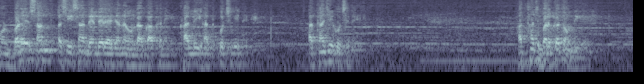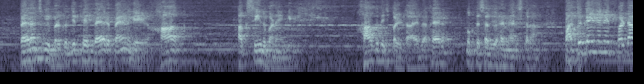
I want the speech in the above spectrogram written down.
ਹੁਣ ਬੜੇ ਸੰਤ ਅਸੀਸਾਂ ਦਿੰਦੇ ਰਹਿ ਜਾਂਦੇ, ਹੁੰਦਾ ਕੱਖ ਨਹੀਂ, ਖਾਲੀ ਹੱਥ ਕੁਝ ਵੀ ਨਹੀਂ, ਹੱਥਾਂ 'ਚ ਹੀ ਕੁਝ ਨਹੀਂ। ਹੱਥਾਂ 'ਚ ਬਰਕਤ ਆਉਂਦੀ ਹੈ, ਪੈਰਾਂ 'ਚ ਵੀ ਬਰਕਤ, ਜਿੱਥੇ ਪੈਰ ਪੈਣਗੇ ਖਾਕ ਅਕਸੀਰ ਬਣੇਗੀ। ਖਾਕ ਦੇ 'ਚ ਪਲਟਾ ਆਏਗਾ, ਖੈਰ ਮੁਖਤਸਰ ਜੋ ਹੈ ਮੈਂ ਅਰਜ਼ ਕਰਾਂ ਪੱਟ ਕਹਿੰਦੇ ਨੇ ਤੁਹਾਡਾ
